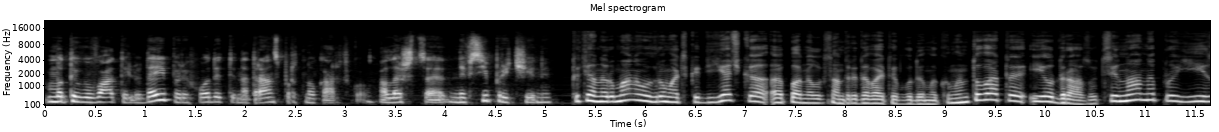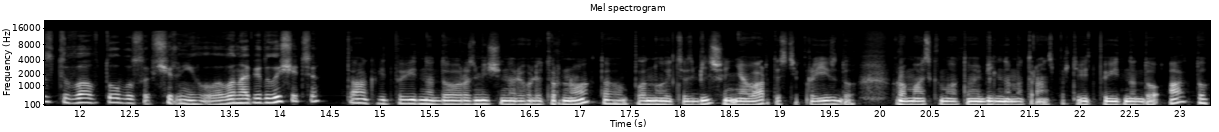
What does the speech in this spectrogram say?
мотивувати людей переходити на транспортну картку. Але ж це не всі причини. Тетяна Романова, громадська діячка. Пане Олександре, давайте будемо коментувати. І одразу ціна на проїзд в автобусах Чернігова вона підвищиться? Так, відповідно до розміщеного регуляторного акту планується збільшення вартості проїзду в громадському автомобільному транспорті. Відповідно до акту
